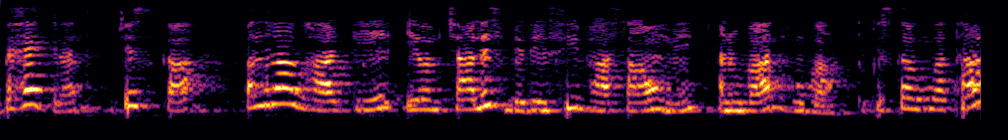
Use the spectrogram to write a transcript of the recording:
वह ग्रंथ जिसका पंद्रह भारतीय एवं चालीस विदेशी भाषाओं में अनुवाद हुआ। तो किसका हुआ था?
